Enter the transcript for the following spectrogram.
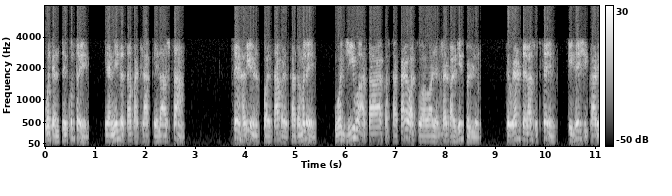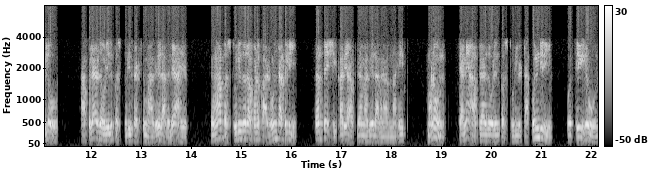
व त्यांचे कुत्रे यांनी त्याचा पाठलाग केला असता ते हरिण पळता पळता दमले व जीव आता कसा काय वाचवावा याच्या काळजीत पडले. तेवढ्यात त्याला सुचले की हे शिकारी लोक आपल्या जवळील कस्तुरीसाठी मागे लागले आहेत. तेव्हा कस्तुरी जर आपण काढून टाकली तर ते शिकारी आपल्या मागे लागणार नाहीत. म्हणून त्याने आपल्याजवळील कस्तुरी टाकून दिली व ती घेऊन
